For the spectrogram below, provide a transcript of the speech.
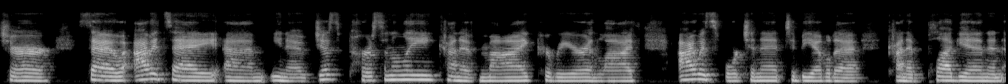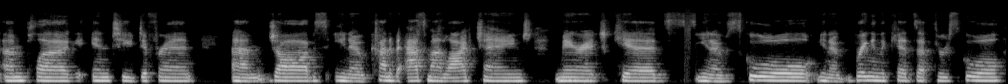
Sure. So I would say, um, you know, just personally, kind of my career and life, I was fortunate to be able to kind of plug in and unplug into different um, jobs, you know, kind of as my life changed, marriage, kids, you know, school, you know, bringing the kids up through school.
